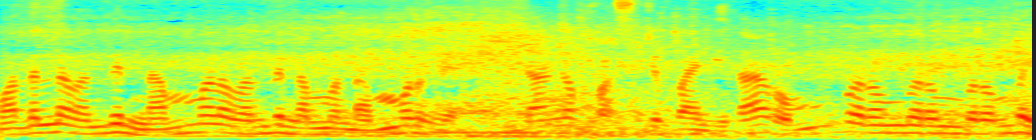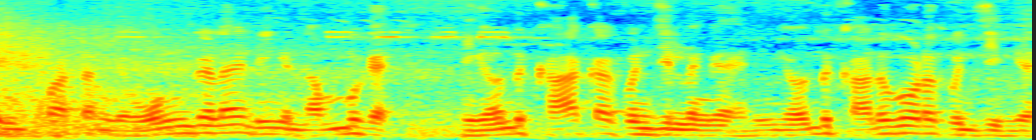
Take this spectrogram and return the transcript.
முதல்ல வந்து நம்மளை வந்து நம்ம நம்பணுங்க. இதாங்க ஃபஸ்ட்டு பாயிண்ட் தான் ரொம்ப ரொம்ப ரொம்ப ரொம்ப இம்பார்ட்டன்ங்க உங்களை நீங்கள் நம்புங்க. நீங்கள் வந்து காக்கா குஞ்சு இல்லைங்க. நீங்கள் வந்து கழுகோட குஞ்சுங்க.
